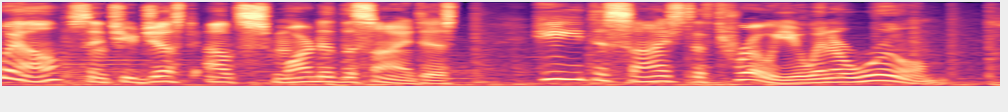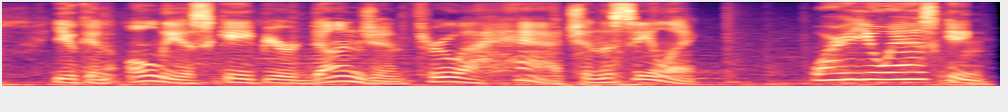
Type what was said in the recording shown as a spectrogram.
Well, since you just outsmarted the scientist, he decides to throw you in a room. You can only escape your dungeon through a hatch in the ceiling. Why are you asking?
